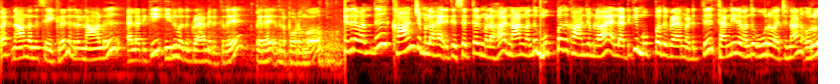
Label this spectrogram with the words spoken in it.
பட் நான் வந்து சேர்க்கிறேன். இதில் நாலு எல்லாட்டிக்கு இருபது கிராம் இருக்குது. இப்போ இதை இதில் போடுங்க. இதில் வந்து காஞ்ச மிளகாய் இருக்குது செத்தல் மிளகாய். நான் வந்து முப்பது காஞ்ச மிளகாய் எல்லாட்டிக்கு முப்பது கிராம் எடுத்து தண்ணியில் வந்து ஊற வச்சு ஒரு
